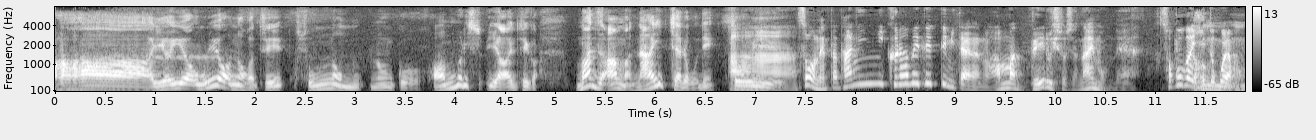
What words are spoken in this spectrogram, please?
ああ、いやいや、俺はなんかぜ、そんなも、なんか、あんまりそ、いや、っていうか、まずあんまないっちゃろうね、そういう。そうね他人に比べてってみたいなのはあんま出る人じゃないもんねそこがいいとこやもん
